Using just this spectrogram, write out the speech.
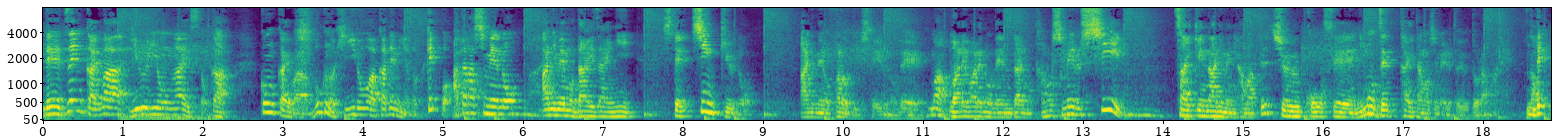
で前回はユーリオンアイスとか今回は僕のヒーローアカデミアとか結構新しめのアニメも題材にして新旧のアニメをパロディしているので、まあ、我々の年代も楽しめるし最近のアニメにハマってる中高生にも絶対楽しめるというドラマで。で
